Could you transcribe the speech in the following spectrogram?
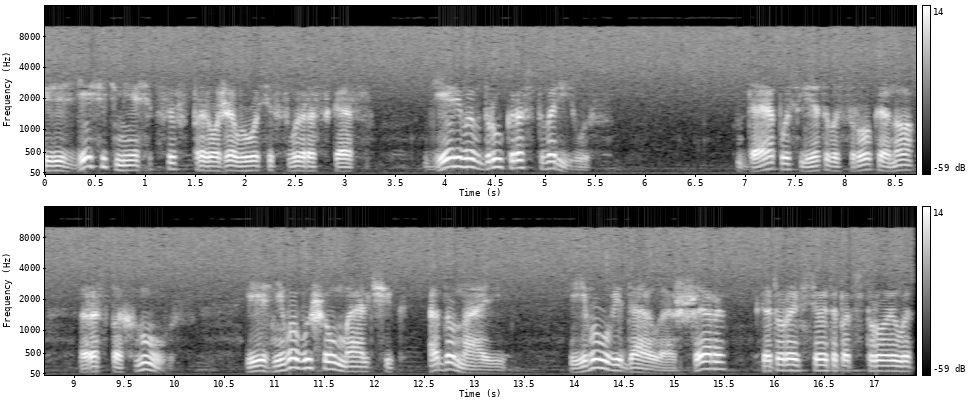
Через десять месяцев, продолжал Иосиф свой рассказ, дерево вдруг растворилось. Да, после этого срока оно распахнулось, и из него вышел мальчик, Адонай. Его увидала Ашера, которая все это подстроила,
